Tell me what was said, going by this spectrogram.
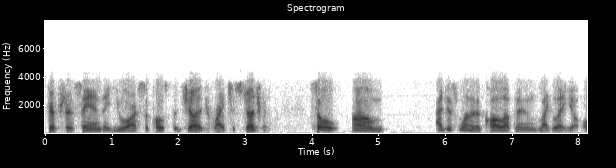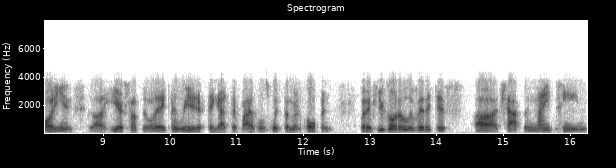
scripture saying that you are supposed to judge righteous judgment. So, um, I just wanted to call up and like let your audience uh, hear something. Well, they can read it if they got their Bibles with them and open. But if you go to Leviticus uh, chapter 19,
